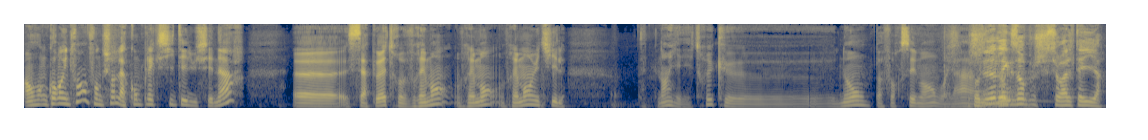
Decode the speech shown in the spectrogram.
En- encore une fois, en fonction de la complexité du scénar, euh, ça peut être vraiment, vraiment, vraiment utile. Maintenant, il y a des trucs. euh, non, pas forcément. Voilà. Je te donne l'exemple sur Altaïr,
